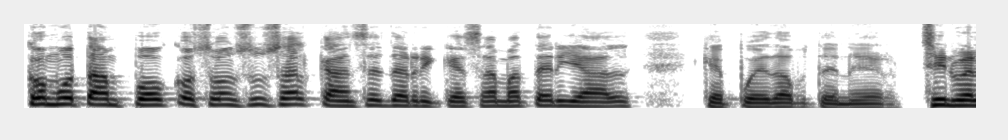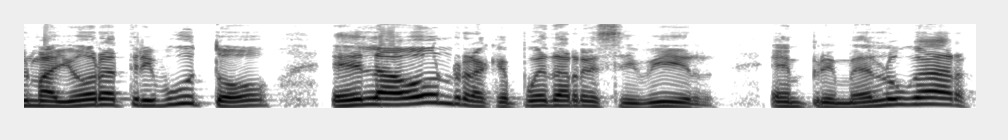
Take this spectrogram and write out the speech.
como tampoco son sus alcances de riqueza material que pueda obtener, sino el mayor atributo es la honra que pueda recibir, en primer lugar,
